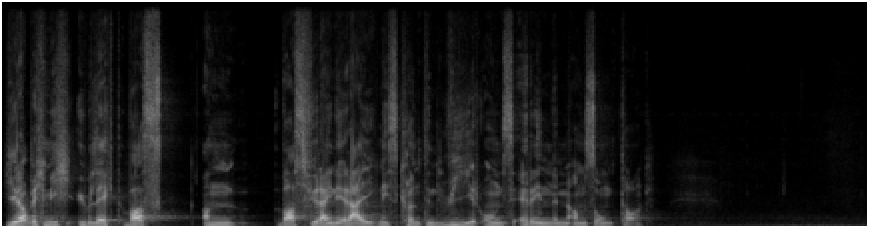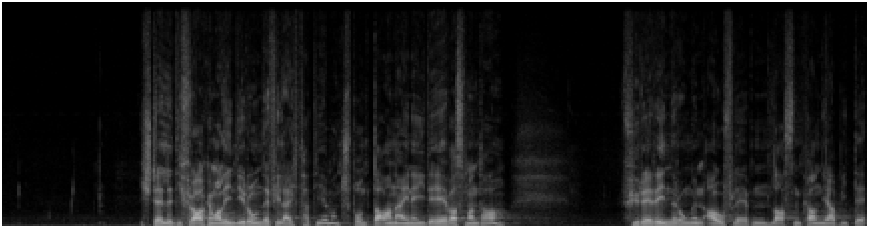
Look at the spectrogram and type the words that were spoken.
Hier habe ich mich überlegt, was, an was für ein Ereignis könnten wir uns erinnern am Sonntag? Ich stelle die Frage mal in die Runde, vielleicht hat jemand spontan eine Idee, was man da für Erinnerungen aufleben lassen kann. Ja, bitte.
